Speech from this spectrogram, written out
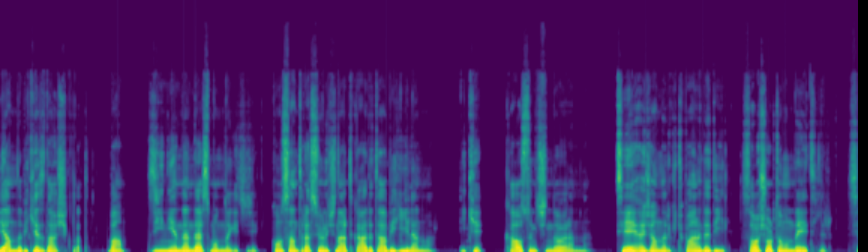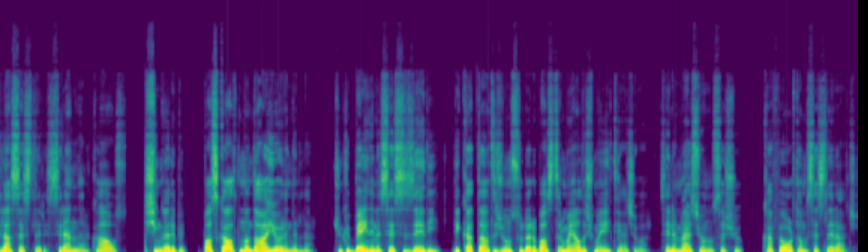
bir anda bir kez daha şıklat. Bam. Zihin yeniden ders moduna geçecek. Konsantrasyon için artık adeta bir hilen var. 2. Kaosun içinde öğrenme. CIA ajanları kütüphanede değil, savaş ortamında eğitilir. Silah sesleri, sirenler, kaos. İşin garibi, baskı altında daha iyi öğrenirler. Çünkü beyninin sessizliğe değil, dikkat dağıtıcı unsurları bastırmaya alışmaya ihtiyacı var. Senin versiyonunsa şu. Kafe ortamı sesleri aç.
